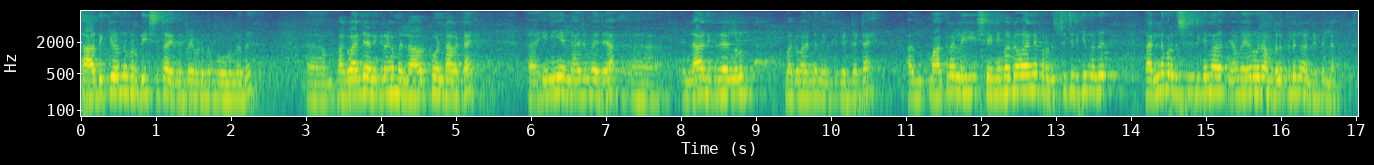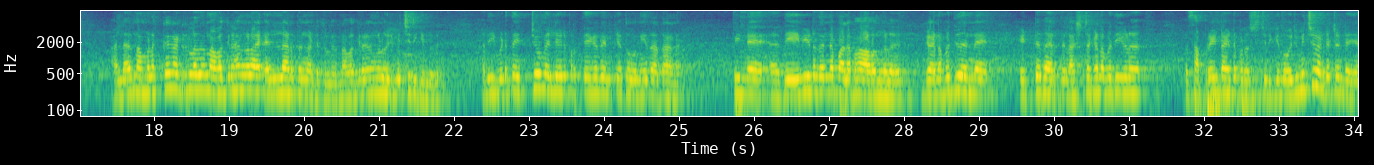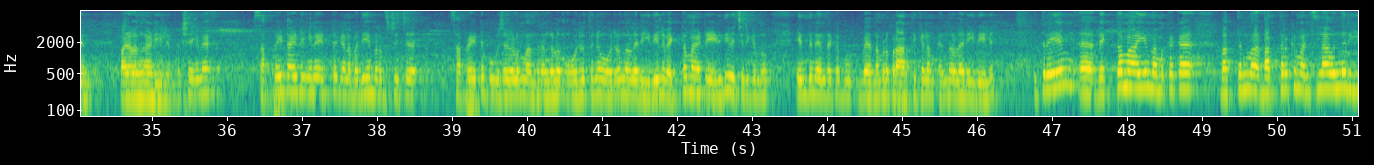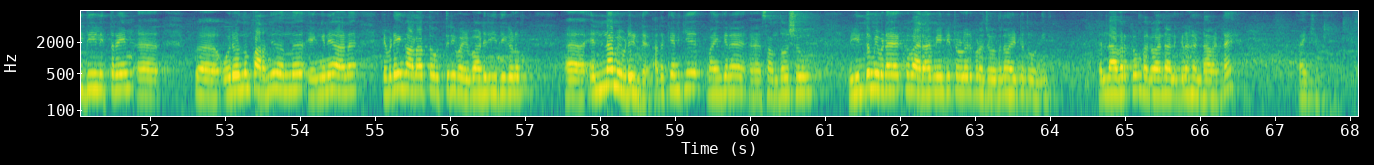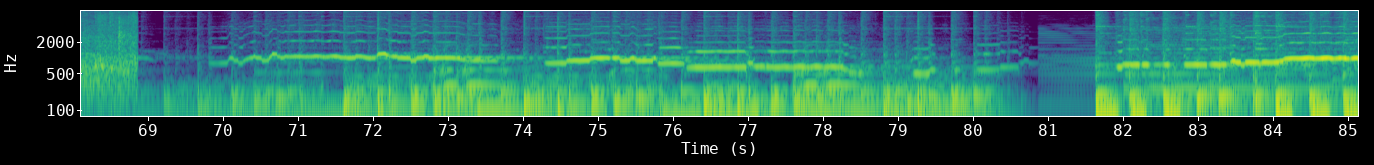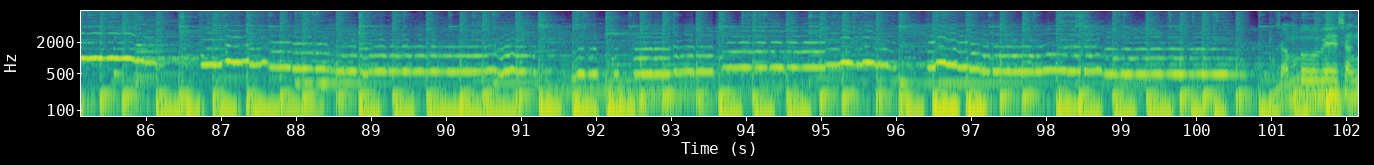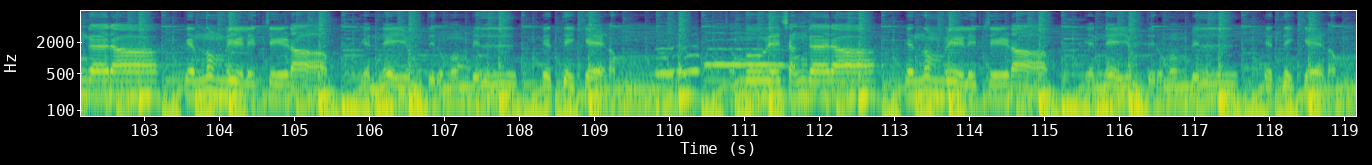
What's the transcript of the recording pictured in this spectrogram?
സാധിക്കുമെന്ന് പ്രതീക്ഷിച്ചിട്ടാണ് ഇതിപ്പോൾ ഇവിടുന്ന് പോകുന്നത്. ഭഗവാന്റെ അനുഗ്രഹം എല്ലാവർക്കും ഉണ്ടാവട്ടെ. ആ, ഇനിയും എല്ലാവരും വരിക. എല്ലാ അനുഗ്രഹങ്ങളും ഭഗവാന്റെ നിങ്ങൾക്ക് കിട്ടട്ടെ. അത് മാത്രമല്ല ഈ ശനി ഭഗവാനെ പ്രതിഷ്ഠിച്ചിരിക്കുന്നത് തന്നെ പ്രതിഷ്ഠിച്ചിരിക്കുന്ന ഞാൻ വേറെ ഒരു അമ്പലത്തിലും കണ്ടിട്ടില്ല. അല്ലാതെ നമ്മളൊക്കെ കണ്ടിട്ടുള്ളത് നവഗ്രഹങ്ങൾ എല്ലായിടത്തും കണ്ടിട്ടുള്ളത്. നവഗ്രഹങ്ങൾ ഒരുമിച്ചിരിക്കുന്നത്. അത് ഇവിടുത്തെ ഏറ്റവും വലിയൊരു പ്രത്യേകത എനിക്ക് തോന്നിയത് അതാണ്. പിന്നെ ദേവിയുടെ തന്നെ പല ഭാവങ്ങൾ ഗണപതി തന്നെ എട്ട് തരത്തിൽ അഷ്ടഗണപതികൾ സെപ്പറേറ്റ് ആയിട്ട് പ്രതിഷ്ഠിച്ചിരിക്കുന്നു ഒരുമിച്ച് കണ്ടിട്ടുണ്ട് ഞാൻ പഴവങ്ങാടിയിൽ. പക്ഷേ ഇങ്ങനെ സെപ്പറേറ്റ് ആയിട്ട് ഇങ്ങനെ എട്ട് ഗണപതിയും പ്രദർശിച്ച് സെപ്പറേറ്റ് പൂജകളും മന്ത്രങ്ങളും ഓരോത്തിനും ഓരോന്നുള്ള രീതിയിൽ വ്യക്തമായിട്ട് എഴുതി വെച്ചിരിക്കുന്നു. എന്തിനെന്തൊക്കെ നമ്മൾ പ്രാർത്ഥിക്കണം എന്നുള്ള രീതിയിൽ. ഇത്രയും വ്യക്തമായും നമുക്കൊക്കെ ഭക്തന്മാർ ഭക്തർക്ക് മനസ്സിലാവുന്ന രീതിയിൽ ഇത്രയും ഓരോന്നും പറഞ്ഞു തന്ന് എങ്ങനെയാണ് എവിടെയും കാണാത്ത ഒത്തിരി വഴിപാട് രീതികളും എല്ലാം ഇവിടെ ഉണ്ട്. അതൊക്കെ എനിക്ക് ഭയങ്കര സന്തോഷവും വീണ്ടും ഇവിടെയൊക്കെ വരാൻ വേണ്ടിയിട്ടുള്ളൊരു പ്രചോദനമായിട്ട് തോന്നി. എല്ലാവർക്കും ഭഗവാന്റെ അനുഗ്രഹം ഉണ്ടാവട്ടെ. താങ്ക് യു ശങ്കര എന്നും വിളിച്ചിടാം. എന്നെയും തിരുമുമ്പിൽ എത്തിക്കണം. ശംഭുവേ ശങ്കര എന്നും വിളിച്ചിടാം. എന്നെയും തിരുമുമ്പിൽ എത്തിക്കണം.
